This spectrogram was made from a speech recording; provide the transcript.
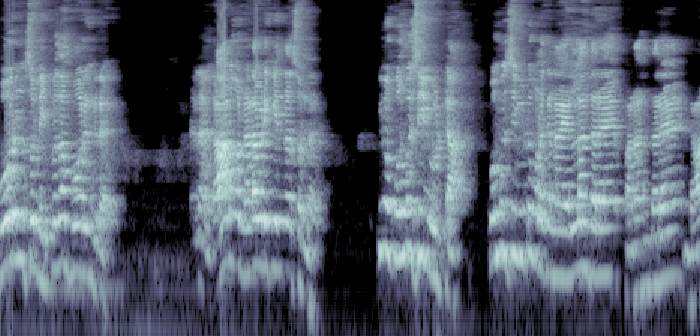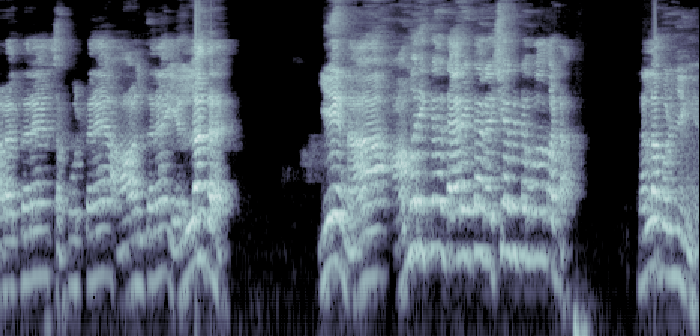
போருன்னு சொல்லு இப்பதான் போருங்கிறார். என்ன ராணுவ நடவடிக்கைன்னு தான் சொன்னார். இவன் கொம்பு சீவி விட்டா. கொம்பு சீவி விட்டு உனக்கு நான் எல்லாம் தரேன் பணம் தரேன் டாலர் தரேன் சப்போர்ட் தரேன் ஆள் தரேன் எல்லாம் தரேன். ஏன்னா அமெரிக்கா டைரக்டா ரஷ்யா கிட்ட மோத மாட்டா. நல்லா புரிஞ்சுங்க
